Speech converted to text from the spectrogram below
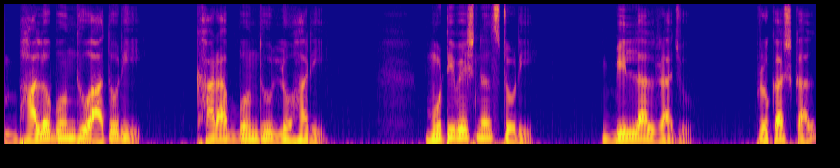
ভালো বন্ধু আতরি, খারাপ বন্ধু লোহারি। Motivational story, Billal Raju. প্রকাশকাল,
